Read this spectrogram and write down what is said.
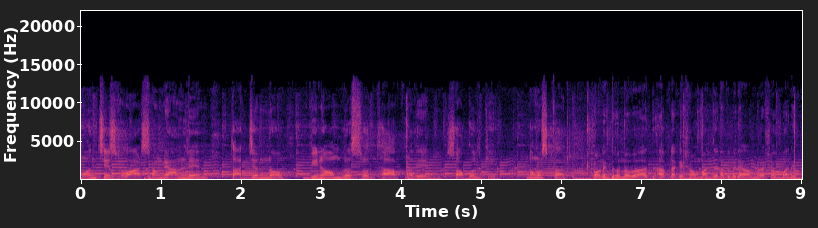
মঞ্চে সবার সামনে আনলেন তার জন্য বিনম্র শ্রদ্ধা আপনাদের সকলকে। নমস্কার। অনেক ধন্যবাদ। আপনাকে সম্মান জানাতে পেরে আমরা সম্মানিত।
